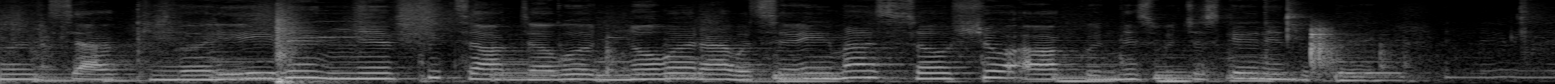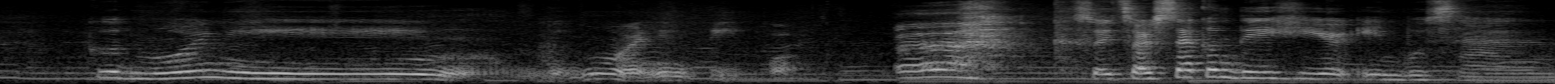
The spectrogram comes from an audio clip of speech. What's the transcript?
were talking. But even if we talked, I wouldn't know what I would say. My social awkwardness would just get in the way. Good morning. Good morning, people. Ah. So, it's our second day here in Busan.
